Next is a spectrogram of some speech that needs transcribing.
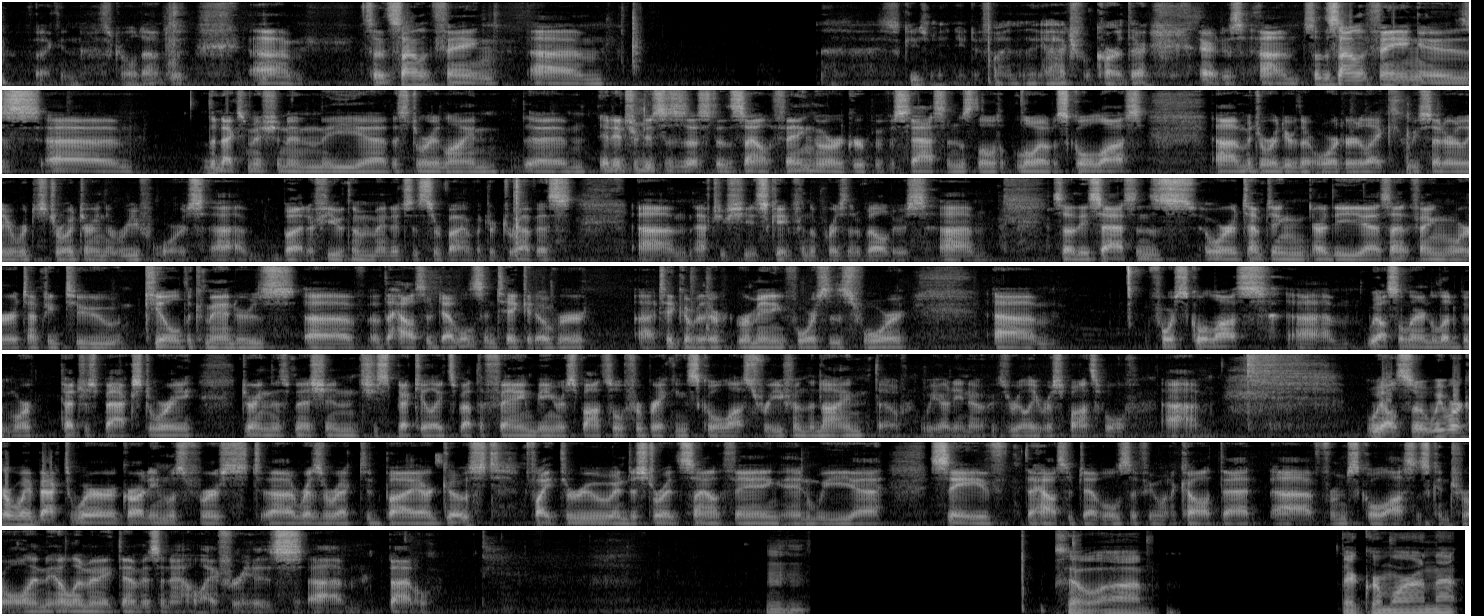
if I can scroll down to it. Um, so the Silent Fang. Um, excuse me, I need to find the actual card there. There it is. Um, so the Silent Fang is um the next mission in the uh, the storyline. Um, it introduces us to the Silent Fang, who are a group of assassins lo- loyal to Skolas. Uh, majority of their order, like we said earlier, were destroyed during the Reef Wars, uh, but a few of them managed to survive under Drevis um, after she escaped from the prison of elders. Um, so the assassins were attempting, or the uh, Silent Fang were attempting to kill the commanders of, of the House of Devils and take it over, uh, take over their remaining forces for. Um, for Skolas. Um, we also learned a little bit more Petra's backstory during this mission. She speculates about the Fang being responsible for breaking Skolas free from the Nine, though we already know who's really responsible. Um, we also we work our way back to where Guardian was first uh, resurrected by our Ghost, fight through and destroy the Silent Fang, and we uh, save the House of Devils, if you want to call it that, uh, from Skolas's control and eliminate them as an ally for his um, battle. Mm-hmm. So, um, their grimoire on that.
